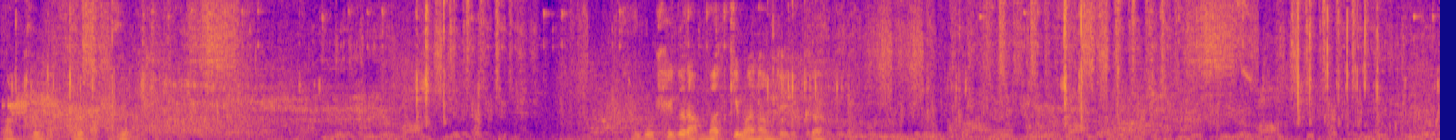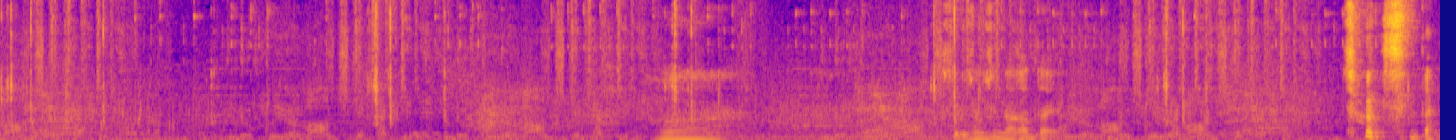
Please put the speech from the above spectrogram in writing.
막 뿌려, 막 뿌려, 막 뿌려. 결국 핵을 안 맞기만 하면 되니까. 와. 소리 정신 나간다, 야. 정신 나가.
